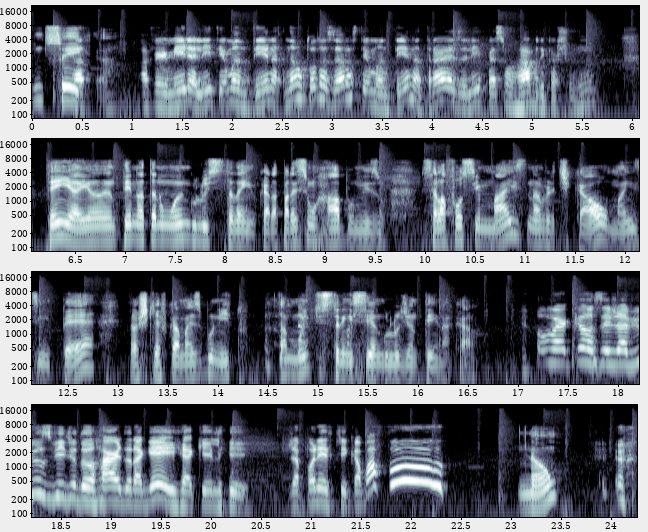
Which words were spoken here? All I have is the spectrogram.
Não sei. Ah. A vermelha ali tem uma antena. Não, todas elas têm uma antena atrás ali, parece um rabo de cachorrinho. Tem, aí a antena tá num ângulo estranho, cara. Parece um rabo mesmo. Se ela fosse mais na vertical, mais em pé, eu acho que ia ficar mais bonito. Tá muito estranho esse ângulo de antena, cara. Ô Marcão, você já viu os vídeos do Hard da Gay? Aquele japonês que fica Bafu! Não?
